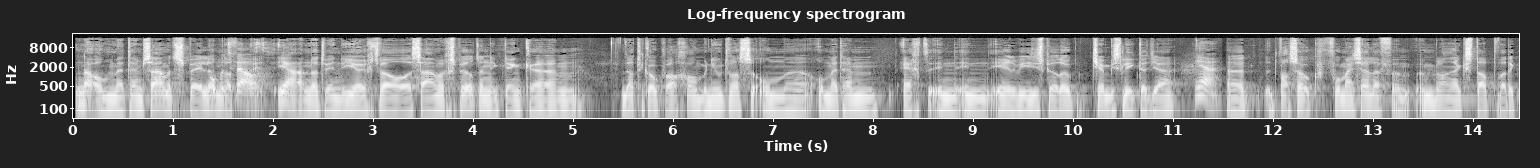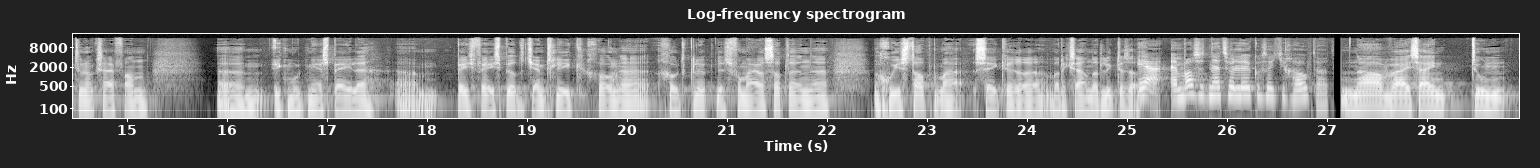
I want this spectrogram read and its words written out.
Nou, om met hem samen te spelen. Op het omdat, veld? Ja, omdat we in de jeugd wel eh, samen gespeeld. En ik denk ehm, dat ik ook wel gewoon benieuwd was om, eh, om met hem echt in, in Eredivisie speelde. Ook Champions League dat jaar. Ja, Eh, het was ook voor mijzelf een, een belangrijke stap. Wat ik toen ook zei van... ehm, ik moet meer spelen. Ehm, PSV speelde Champions League. Gewoon eh, een grote club. Dus voor mij was dat een, een goede stap. Maar zeker wat ik zei, omdat Luc er zat. ja, en was het net zo leuk als dat je gehoopt had? Nou, wij zijn toen,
